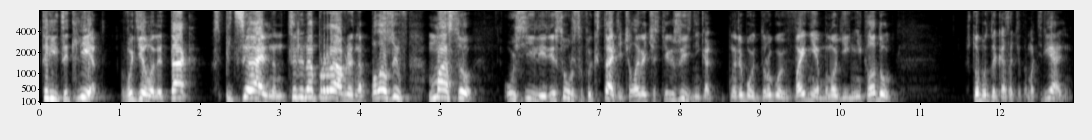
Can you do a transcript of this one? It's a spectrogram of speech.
30 лет вы делали так, специально, целенаправленно, положив массу усилий, ресурсов и, кстати, человеческих жизней, как на любой другой войне многие не кладут, чтобы доказать это материально,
